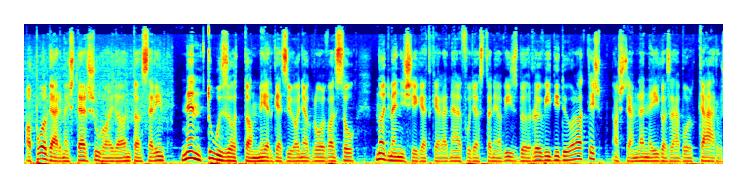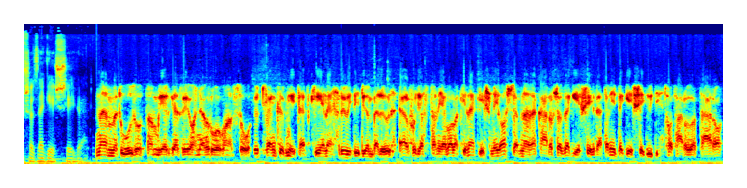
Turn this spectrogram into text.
A polgármester Suhajda Antal szerint nem túlzottan mérgező anyagról van szó, nagy mennyiséget kellene elfogyasztani a vízből rövid idő alatt, és az sem lenne igazából káros az egészségre. Nem túlzottan mérgező anyagról van szó. 50 köbmétert kéne rövid időn belül elfogyasztania valakinek, és még az sem lenne káros az egészségre. A népegészségügy határozatára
